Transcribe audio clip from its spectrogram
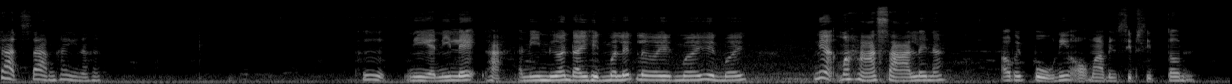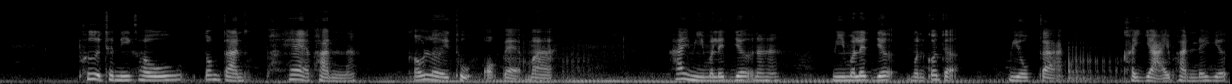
ชาติสร้างให้นะฮะพืชนี่อันนี้เละค่ะ อันนี้เนื้อใดเห็นเมล็ดเลยเห็นไหมเห็นไหมเนี่ยมหาศาลเลยนะ เอาไปปลูกนี่ออกมาเป็นสิบสิบต้น พืชชนิดเขาต้องการแพร่พันธุ์นะเขาเลยถูกออกแบบมา ให้มีเมล็ดเยอะนะฮะ มีเมล็ดเยอะมันก็จะมีโอกาสขยายพันธุ์ได้เยอะ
